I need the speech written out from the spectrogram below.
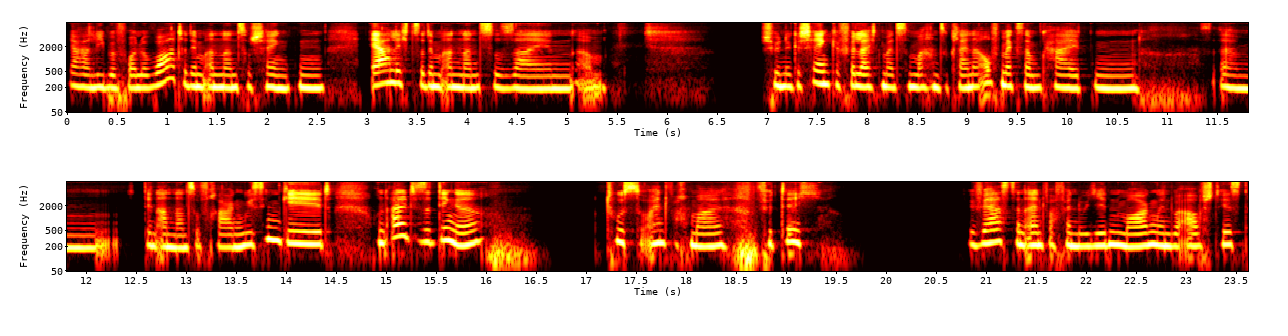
ja, liebevolle Worte dem anderen zu schenken, ehrlich zu dem anderen zu sein, ähm, schöne Geschenke vielleicht mal zu machen, so kleine Aufmerksamkeiten, ähm, den anderen zu fragen, wie es ihm geht. Und all diese Dinge tust du einfach mal für dich. Wie wäre es denn einfach, wenn du jeden Morgen, wenn du aufstehst,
